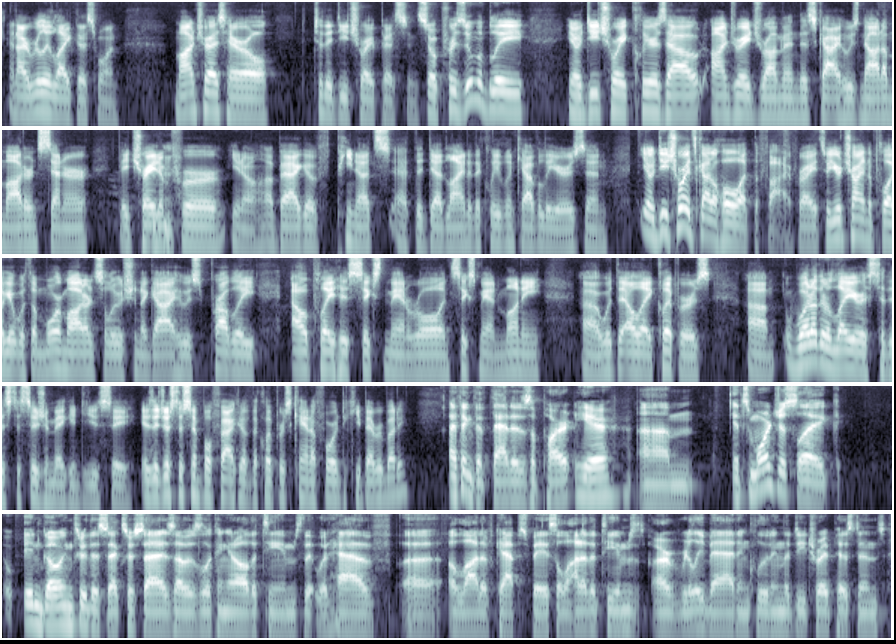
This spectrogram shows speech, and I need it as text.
and I really like this one: Montrezl Harrell to the Detroit Pistons. So presumably, you know, Detroit clears out Andre Drummond, this guy who's not a modern center. They trade mm-hmm. him for, you know, a bag of peanuts at the deadline to the Cleveland Cavaliers. And, you know, Detroit's got a hole at the five, right? So you're trying to plug it with a more modern solution, a guy who's probably outplayed his sixth man role and six man money uh, with the LA Clippers. Um, what other layers to this decision making do you see? Is it just a simple fact of the Clippers can't afford to keep everybody? I think that that is a part here. Um, it's more just like in going through this exercise, I was looking at all the teams that would have uh, a lot of cap space. A lot of the teams are really bad, including the Detroit Pistons.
